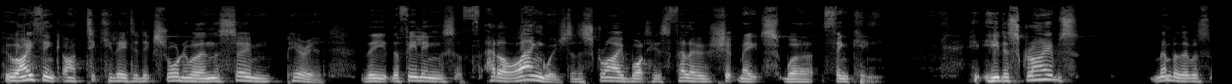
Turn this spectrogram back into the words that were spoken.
who I think articulated extraordinarily well in the same period the, the feelings, had a language to describe what his fellow shipmates were thinking. He, he describes, remember there was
